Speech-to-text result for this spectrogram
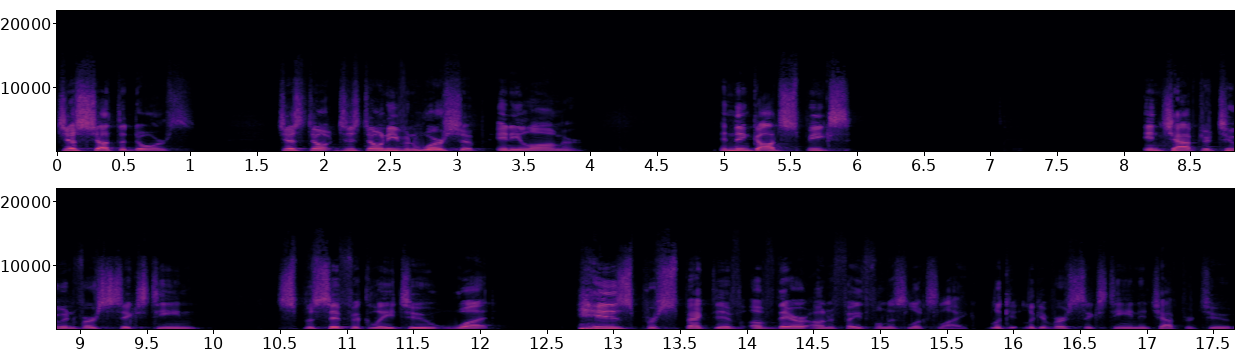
just shut the doors. Just don't just don't even worship any longer. And then God speaks in chapter 2 and verse 16 specifically to what his perspective of their unfaithfulness looks like. Look at, look at verse 16 in chapter 2.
